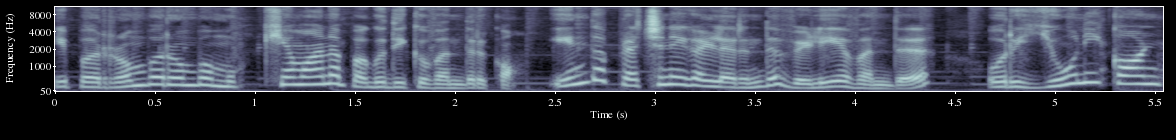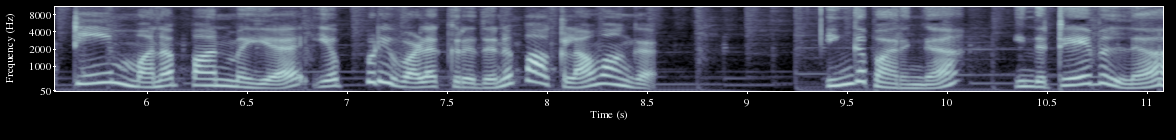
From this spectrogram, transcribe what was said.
இப்ப ரொம்ப ரொம்ப முக்கியமான பகுதிக்கு வந்திருக்கோம். இந்த பிரச்சனைகள்ல இருந்து வெளியே வந்து ஒரு யூனிகார்ன் டீம் மனப்பான்மைய எப்படி வளர்க்கறதுன்னு பார்க்கலாம் வாங்க. இங்க பாருங்க இந்த டேபிள்ல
